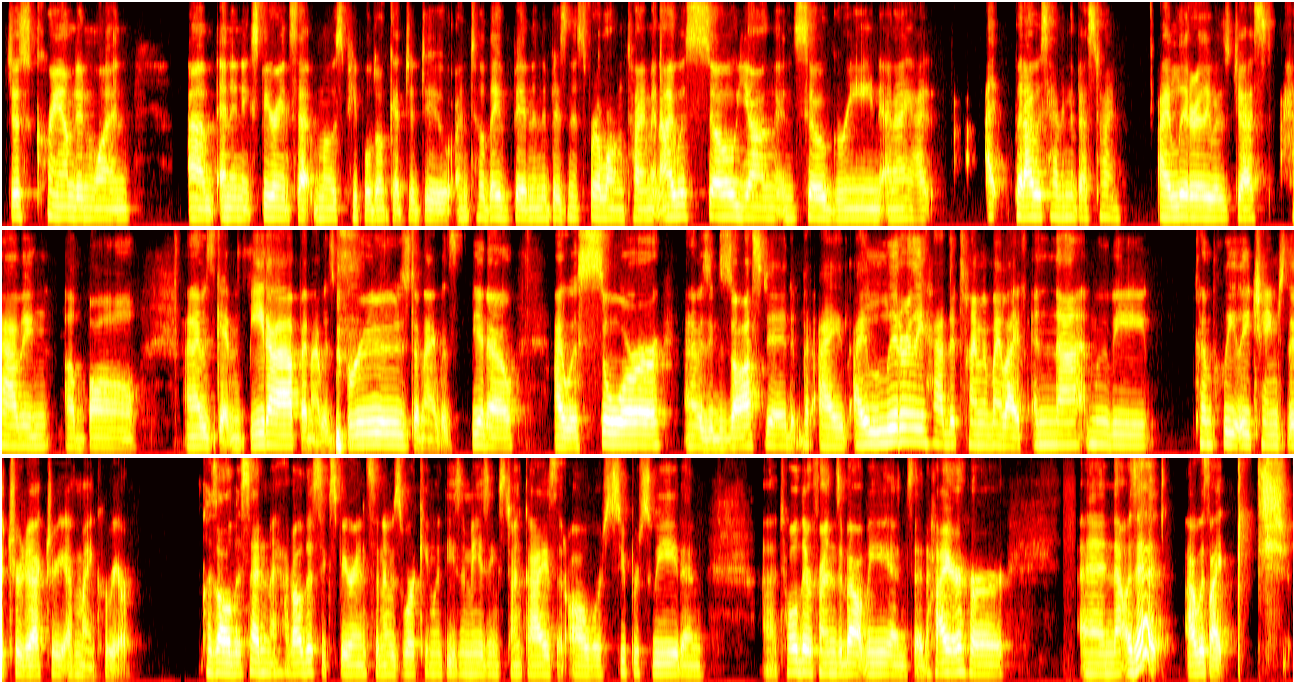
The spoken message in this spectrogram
just crammed in one um, and an experience that most people don't get to do until they've been in the business for a long time. And I was so young and so green, and I had, I, but I was having the best time. I literally was just having a ball, and I was getting beat up, and I was bruised, and I was, you know, I was sore, and I was exhausted. But I, I literally had the time of my life, and that movie completely changed the trajectory of my career because all of a sudden I had all this experience and I was working with these amazing stunt guys that all were super sweet and uh, told their friends about me and said, hire her. And that was it. I was like,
